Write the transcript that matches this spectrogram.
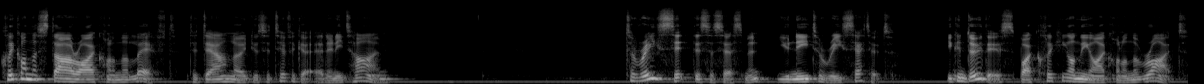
Click on the star icon on the left to download your certificate at any time. To reset this assessment, you need to reset it. You can do this by clicking on the icon on the right.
